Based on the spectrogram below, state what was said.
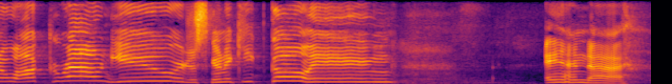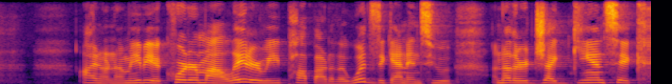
to walk around you. We're just to keep going. And uh, I don't know, maybe a quarter mile later, we pop out of the woods again into another gigantic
